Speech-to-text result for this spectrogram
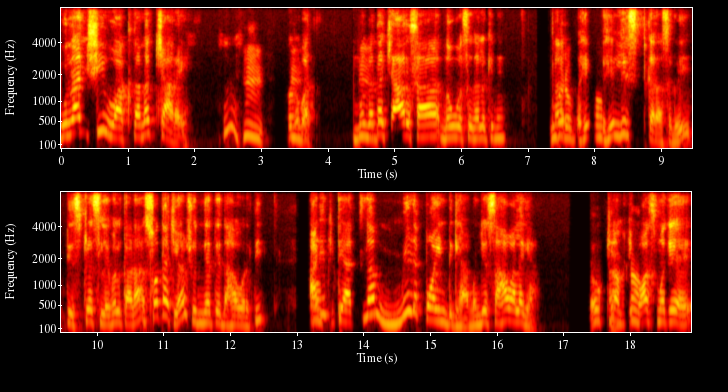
मुलांशी वागताना चार आहे. बरोबर. मग आता चार सहा नऊ असं झालं की नाही? बरोबर. हे लिस्ट करा सगळी. डिस्ट्रेस लेव्हल काढा. स्वतःची हा शून्य ते दहा वरती. आणि त्यातला मिड पॉइंट घ्या. म्हणजे सहा वाला घ्या ओके म्हणजे बॉसमध्ये आहे.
